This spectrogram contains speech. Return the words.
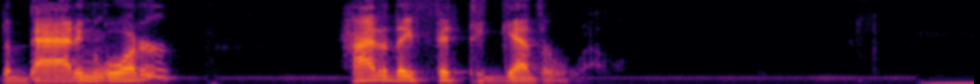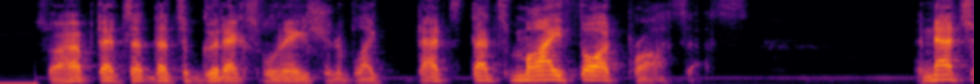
the batting order. How do they fit together well? So I hope that's a, that's a good explanation of like that's that's my thought process. And that's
